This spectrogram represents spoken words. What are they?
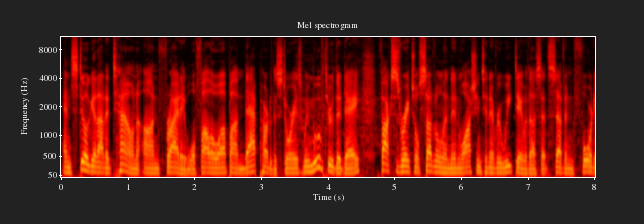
and still get out of town on Friday. We'll follow up on that part of the story as we move through the day. Fox's Rachel Sutherland in Washington every weekday with us at 740.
